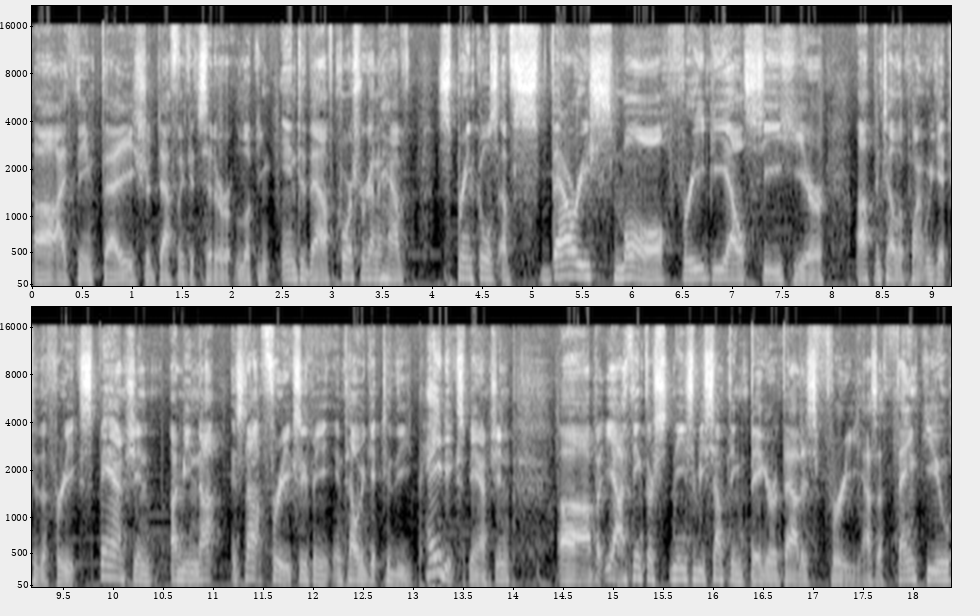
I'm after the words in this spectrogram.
Uh, I think they should definitely consider looking into that. Of course, we're going to have sprinkles of very small free DLC here up until the point we get to the free expansion. I mean, not it's not free, excuse me, until we get to the paid expansion. Uh, but yeah, I think there needs to be something bigger that is free as a thank you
